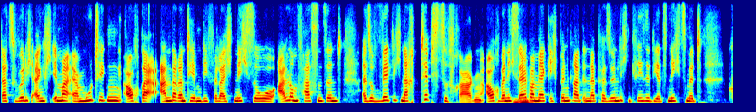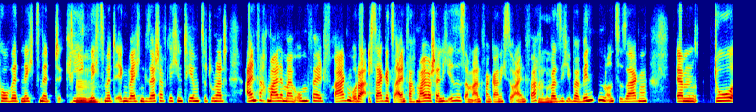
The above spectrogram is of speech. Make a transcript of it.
dazu würde ich eigentlich immer ermutigen, auch bei anderen Themen, die vielleicht nicht so allumfassend sind, also wirklich nach Tipps zu fragen. Auch wenn ich mhm. selber merke, ich bin gerade in der persönlichen Krise, die jetzt nichts mit Covid, nichts mit Krieg, mhm. nichts mit irgendwelchen gesellschaftlichen Themen zu tun hat, einfach mal in meinem Umfeld fragen oder ich sage jetzt einfach, einfach mal. Wahrscheinlich ist es am Anfang gar nicht so einfach, mhm. aber sich überwinden und zu sagen, ähm, du,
